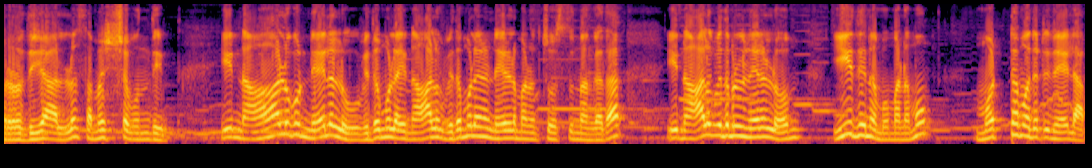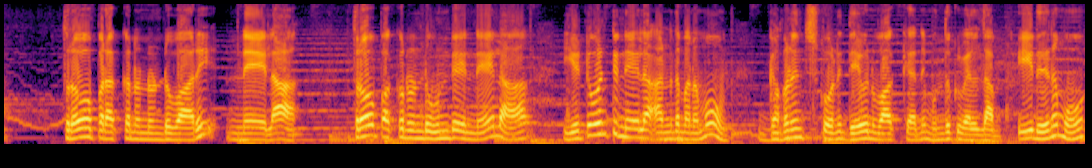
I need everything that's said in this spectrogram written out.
హృదయాల్లో సమస్య ఉంది. ఈ నాలుగు నేలలు విధములై నాలుగు విధములైన నేలలు మనం చూస్తున్నాం కదా. ఈ నాలుగు విధముల నేలలో ఈ దినము మనము మొట్టమొదటి నేల త్రోవ ప్రక్కన నుండి వారి నేల. త్రోవ పక్క నుండి ఉండే నేల ఎటువంటి నేల అన్నది మనము గమనించుకొని దేవుని వాక్యాన్ని ముందుకు వెళ్దాం. ఈ దినము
